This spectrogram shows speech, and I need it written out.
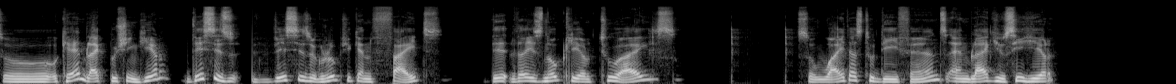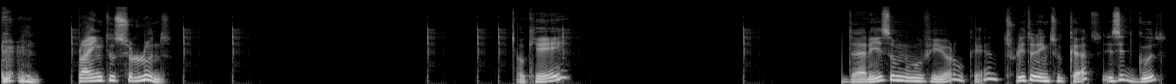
So okay, black pushing here. This is this is a group you can fight. There is no clear two eyes. So white has to defend, and black you see here trying to surlund. Okay. There is a move here, okay. Threatening to cut. Is it good?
